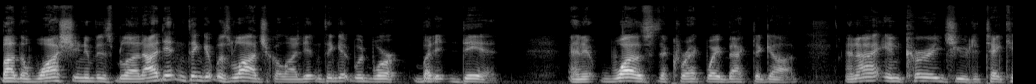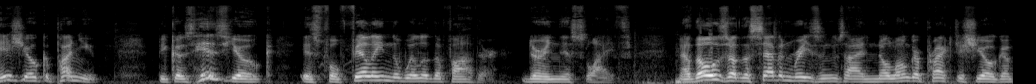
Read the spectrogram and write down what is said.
by the washing of his blood. I didn't think it was logical. I didn't think it would work, but it did. And it was the correct way back to God. And I encourage you to take his yoke upon you because his yoke is fulfilling the will of the Father during this life. Now, those are the seven reasons I no longer practice yoga.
